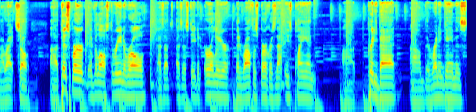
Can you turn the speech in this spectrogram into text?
All right, so uh, Pittsburgh they've lost three in a row. As I, as I stated earlier, Ben Roethlisberger is not he's playing uh, pretty bad. Um, their running game is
